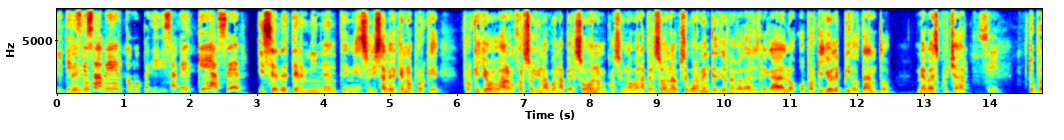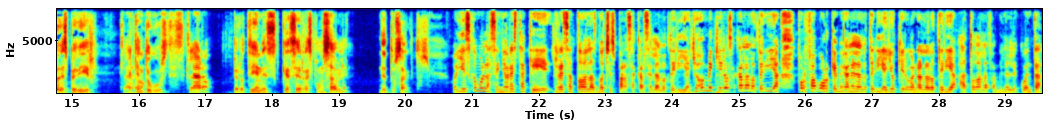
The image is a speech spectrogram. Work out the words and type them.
Y tienes Tengo- que saber cómo pedir y saber qué hacer. y ser determinante en eso y saber que no porque porque yo a lo mejor soy una buena persona o me considero una buena persona, seguramente Dios me va a dar el regalo o porque yo le pido tanto, me va a escuchar. Sí, Tú puedes pedir Claro. a quien tú gustes, claro. pero tienes que ser responsable de tus actos. Oye, es como la señora esta que reza todas las noches para sacarse la lotería. Yo me quiero sacar la lotería, por favor, que me gane la lotería. Yo quiero ganar la lotería. A toda la familia le cuenta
